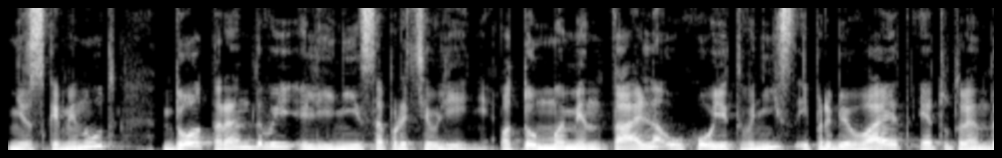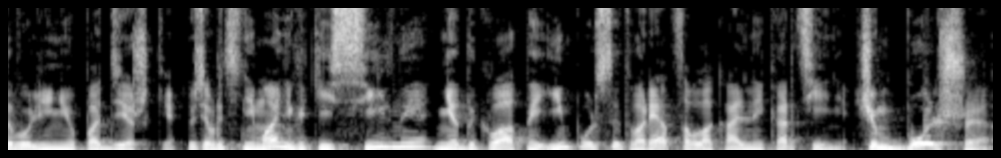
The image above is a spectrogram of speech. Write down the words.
несколько минут до трендовой линии сопротивления. Потом моментально уходит вниз и пробивает эту трендовую линию поддержки. То есть обратите внимание, какие сильные неадекватные импульсы творятся в локальной картине. Чем больше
